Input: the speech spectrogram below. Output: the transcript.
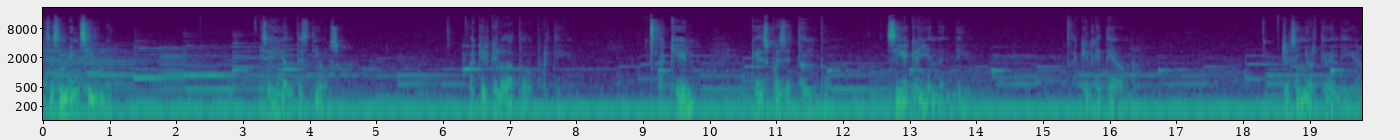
Ese es invencible. Ese gigante es Dios. Aquel que lo da todo por ti. Aquel que después de tanto sigue creyendo en ti. Aquel que te ama. Que el Señor te bendiga.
